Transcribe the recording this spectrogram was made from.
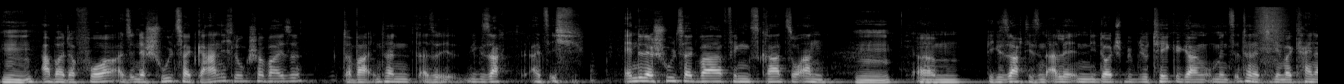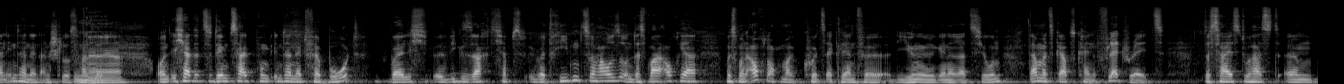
Mhm. Aber davor, also in der Schulzeit gar nicht, logischerweise. da war Internet, also wie gesagt, als ich Ende der Schulzeit war, fing es gerade so an. Ähm, wie gesagt, die sind alle in die deutsche Bibliothek gegangen, um ins Internet zu gehen, weil keiner einen Internetanschluss hatte. Naja. Und ich hatte zu dem Zeitpunkt Internetverbot, weil ich, äh, wie gesagt, ich habe es übertrieben zu Hause. Und das war auch ja, muss man auch noch mal kurz erklären für die jüngere Generation. Damals gab es keine Flatrates. Das heißt, du hast, ähm,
